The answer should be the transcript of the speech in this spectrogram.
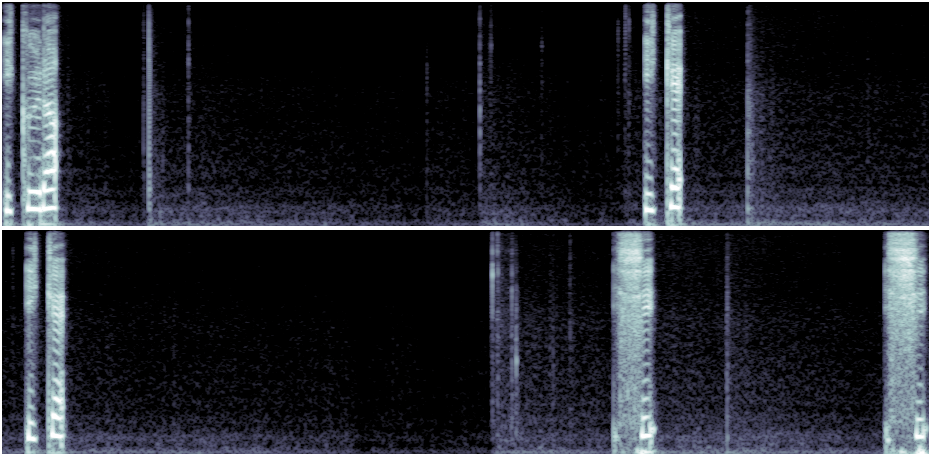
いくら池。池。石。石。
